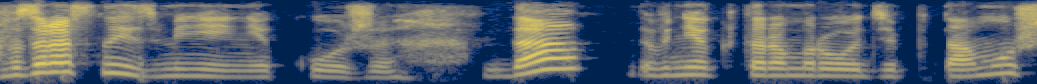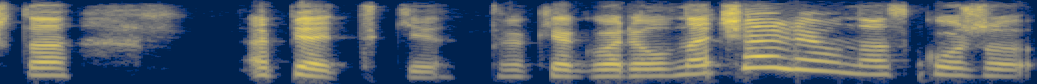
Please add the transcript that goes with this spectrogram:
возрастные изменения кожи, да, в некотором роде, потому что опять-таки, как я говорила в начале, у нас кожа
